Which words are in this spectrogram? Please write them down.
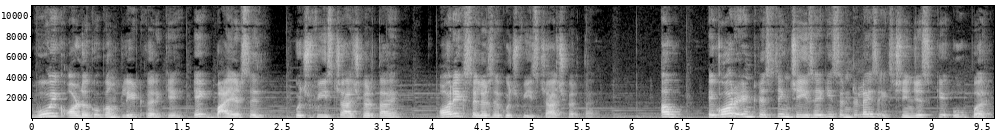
वो एक ऑर्डर को कंप्लीट करके एक बायर से कुछ फ़ीस चार्ज करता है और एक सेलर से कुछ फ़ीस चार्ज करता है। अब एक और इंटरेस्टिंग चीज़ है कि सेंट्रलाइज एक्सचेंजेस के ऊपर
